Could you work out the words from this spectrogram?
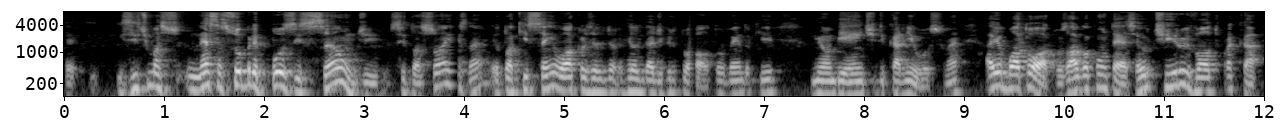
é, existe uma nessa sobreposição de situações, né? Eu estou aqui sem o óculos de realidade virtual, estou vendo aqui meu ambiente de carne e osso, né? Aí eu boto o óculos, algo acontece, aí eu tiro e volto para cá.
